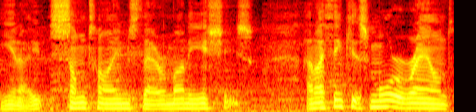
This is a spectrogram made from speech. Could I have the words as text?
you know, sometimes there are money issues, and I think it's more around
